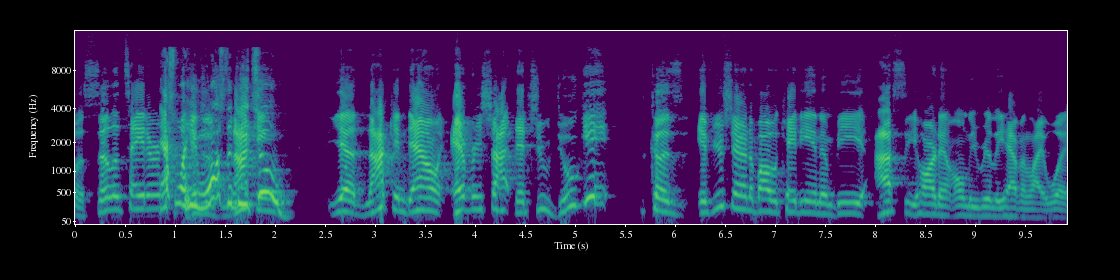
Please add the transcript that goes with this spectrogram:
facilitator, that's what he wants to be too. Yeah, knocking down every shot that you do get. Because if you're sharing the ball with KD and Embiid, I see Harden only really having like what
